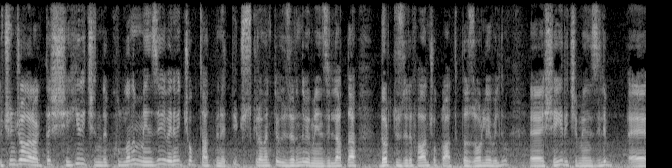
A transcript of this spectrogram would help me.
üçüncü olarak da şehir içinde kullanım menzili beni çok tatmin etti. 300 kilometre üzerinde bir menzilli hatta 400'leri falan çok rahatlıkla zorlayabildim. E, şehir içi menzili e,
